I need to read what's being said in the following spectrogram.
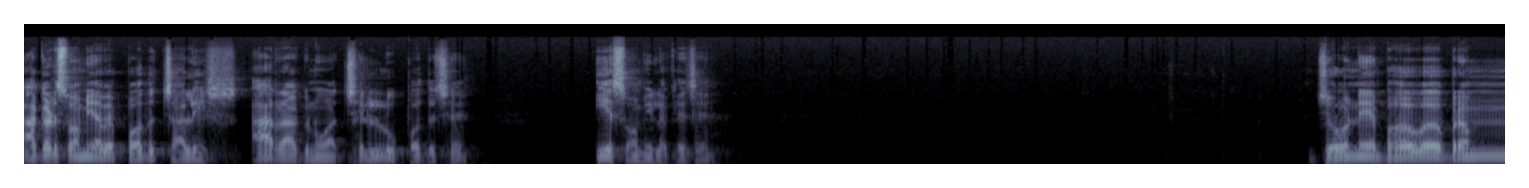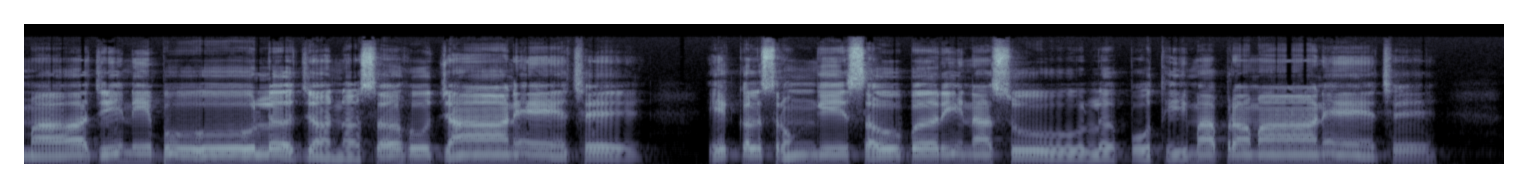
આગળ સ્વામી આવે, પદ ચાલીસ. આ રાગનું આ છેલ્લું પદ છે. એ સ્વામી લખે છે જોને ભવ બ્રહ્માજીની ભૂલ જન સહુ જાણે છે. એકલ શૃંગી સૌબરીના સૂલ પોથીમાં પ્રમાણે છે.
